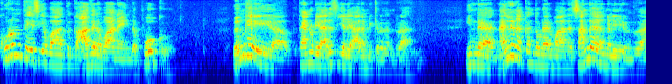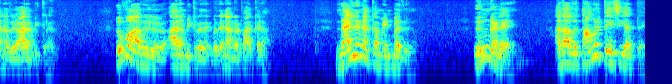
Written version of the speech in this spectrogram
குறும் தேசியவாதத்துக்கு ஆதரவான இந்த போக்கு எங்கே தன்னுடைய அரசியலை ஆரம்பிக்கிறது என்றால் இந்த நல்லிணக்கம் தொடர்பான சந்தேகங்களில் இருந்துதான் அது ஆரம்பிக்கிறது. எவ்வாறு ஆரம்பிக்கிறது என்பதை நாங்கள் பார்க்கலாம். நல்லிணக்கம் என்பது எங்களை அதாவது தமிழ் தேசியத்தை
